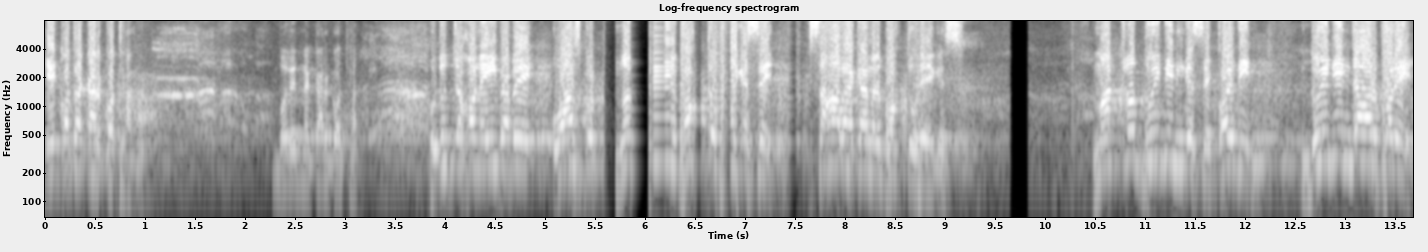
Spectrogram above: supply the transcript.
এ কথা কার কথা? বলেন না কার কথা? যখন এইভাবে ওয়াজ করতে ভক্ত হয়ে গেছে ভক্ত হয়ে গেছে। মাত্র দুই দিন গেছে, কয়দিন? দুই দিন যাওয়ার পরে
